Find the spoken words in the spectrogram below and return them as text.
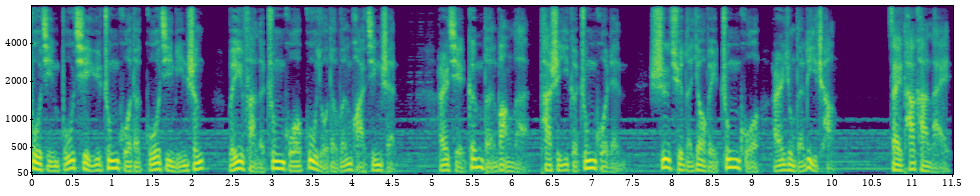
不仅不切于中国的国计民生，违反了中国固有的文化精神。”而且根本忘了他是一个中国人，失去了要为中国而用的立场。在他看来，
